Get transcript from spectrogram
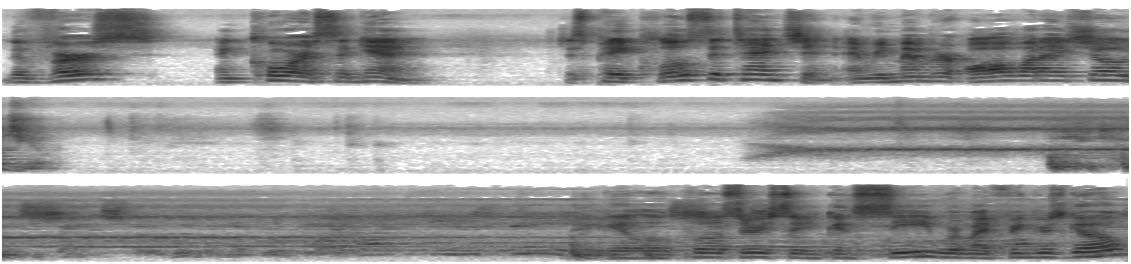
the verse, and chorus again. Just pay close attention and remember all what I showed you. Get a little closer so you can see where my fingers go.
